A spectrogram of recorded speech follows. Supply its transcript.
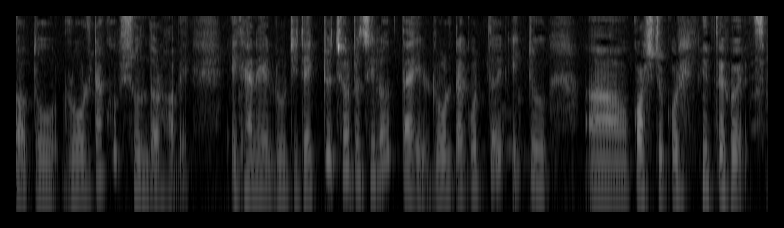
তত রোলটা খুব সুন্দর হবে। এখানে রুটিটা একটু ছোট ছিল, তাই রোলটা করতে একটু কষ্ট করে নিতে হয়েছে।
